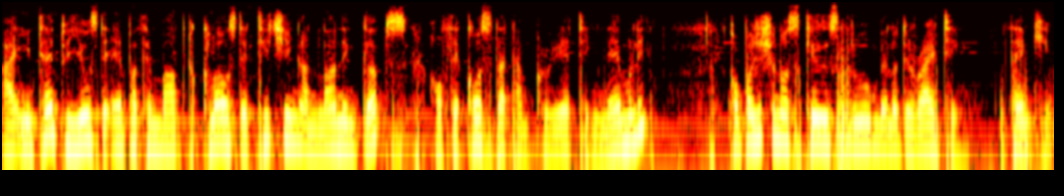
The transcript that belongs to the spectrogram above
I intend to use the empathy map to close the teaching and learning gaps of the course that I'm creating, namely compositional skills through melody writing. Thank you.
